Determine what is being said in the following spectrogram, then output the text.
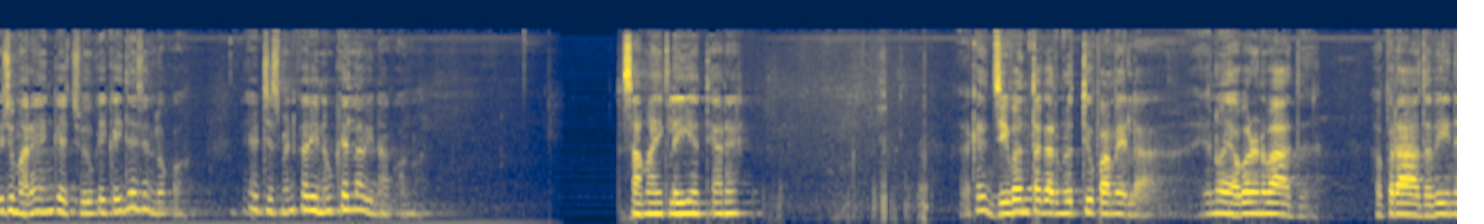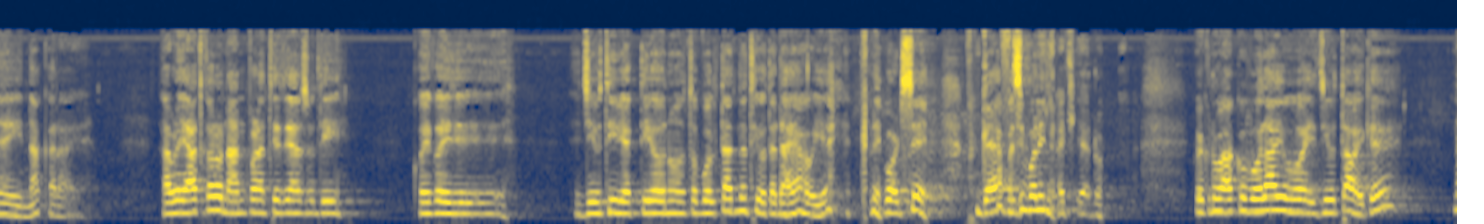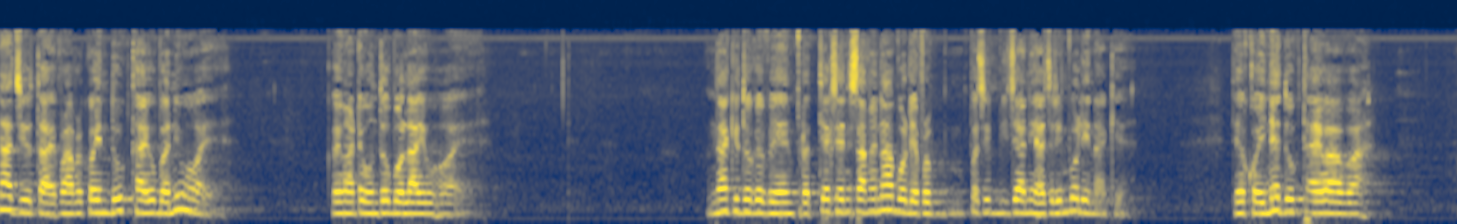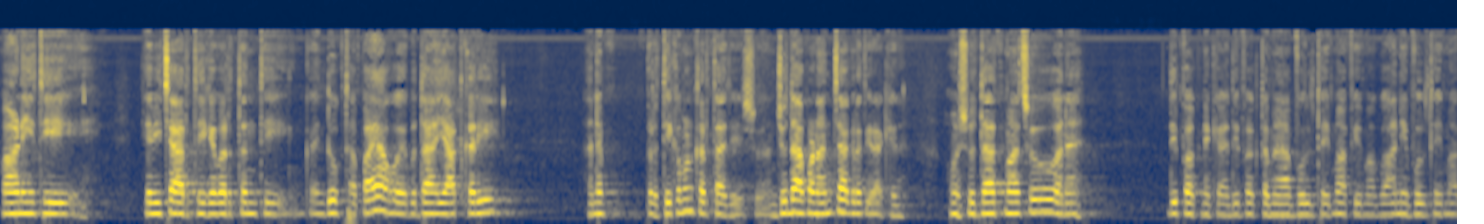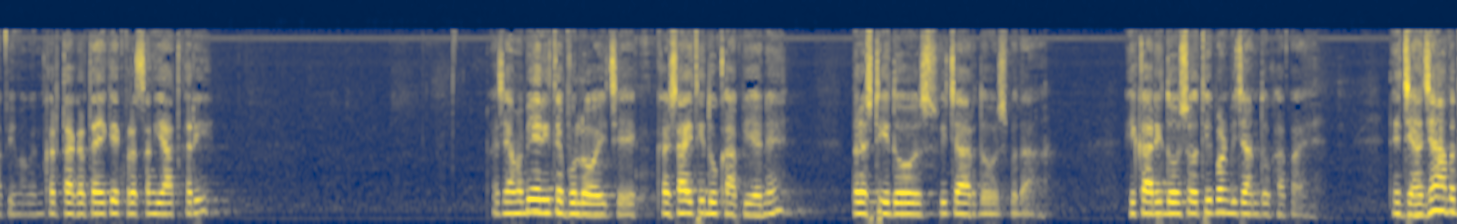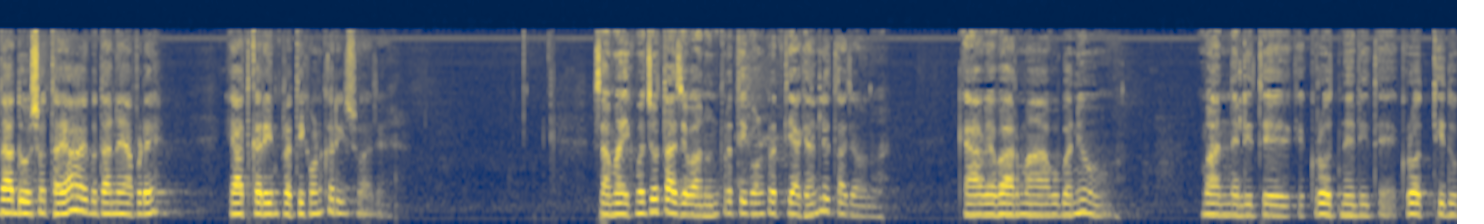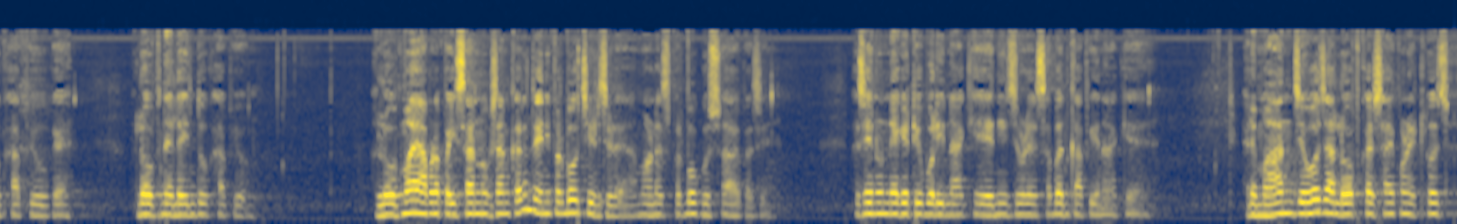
બીજું મારે એંગેજ છું, એવું કંઈ કહી દે છે ને લોકો? એડજસ્ટમેન્ટ કરીને ઉકેલ લાવી નાખવાનું. સામાયિક લઈએ અત્યારે. કે જીવંત અગર મૃત્યુ પામેલા, એનો અવર્ણવાદ, અપરાધ, અભિનય ન કરાય. આપણે યાદ કરો, નાનપણથી ત્યાં સુધી કોઈ કોઈ જીવતી વ્યક્તિઓનું તો બોલતા જ નથી હોતા, ડાયા હોઈએ. ઘણી વળશે ગયા પછી બોલી નાખીએ એનું. કોઈકનું આખું બોલાયું હોય, જીવતા હોય કે ના જીવતા હોય, પણ આપણે કોઈને દુઃખ થાય એવું બન્યું હોય, કોઈ માટે ઊંધું બોલાયું હોય. ના કીધું કે ભાઈ પ્રત્યક્ષ એની સામે ના બોલીએ, પણ પછી બીજાની હાજરીમાં બોલી નાખીએ. તે કોઈને દુઃખ થાય એવા વાણીથી કે વિચારથી કે વર્તનથી કંઈ દુઃખ થપાયા હોય બધા યાદ કરી અને પ્રતિક્રમણ કરતા જઈશું. અને જુદા પણ અંચાગ્રતિ રાખીને. હું શુદ્ધાત્મા છું અને દીપકને કહેવાય, દીપક, તમે આ ભૂલ થઈ, માફી માગો, આની ભૂલ થઈ, માફી માગો. એમ કરતાં કરતાં એક એક પ્રસંગ યાદ કરી. પછી આમાં બે રીતે ભૂલો હોય છે. કસાયથી દુઃખ આપીએ અને દ્રષ્ટિ દોષ, વિચાર દોષ બધા. વિકારી દોષોથી પણ બીજાને દુઃખ અપાય. તે જ્યાં જ્યાં બધા દોષો થયા હોય, બધાને આપણે યાદ કરીને પ્રતિકોણ કરીશું આજે. સામાયિકમાં જોતા જવાનું પ્રતિકોણ, પ્રત્યાખ્યાન લેતા જવાનું. કે આ વ્યવહારમાં આવું બન્યું? માનને લીધે કે ક્રોધને લીધે? ક્રોધથી દુઃખ આપ્યું કે લોભને લઈને દુઃખ આપ્યું? લોભમાં આપણે પૈસાનું નુકસાન કરે ને તો એની પર બહુ ચીડચીડે. માણસ પર બહુ ગુસ્સો આવે પછી. પછી એનું નેગેટિવ બોલી નાખીએ, એની જોડે સંબંધ કાપી નાખીએ. એટલે માન જેવો જ આ લોભ કસાય પણ એટલો જ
